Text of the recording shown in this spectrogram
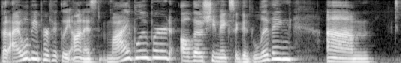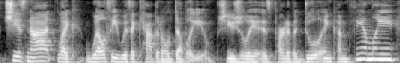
But I will be perfectly honest my Bluebird, although she makes a good living, um, she is not like wealthy with a capital W. She usually is part of a dual income family.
